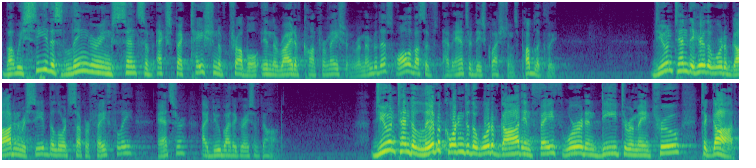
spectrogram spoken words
But we see this lingering sense of expectation of trouble in the rite of confirmation. Remember this? All of us have, have answered these questions publicly. Do you intend to hear the word of God and receive the Lord's Supper faithfully? Answer, I do by the grace of God. Do you intend to live according to the Word of God in faith, word, and deed to remain true to God,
